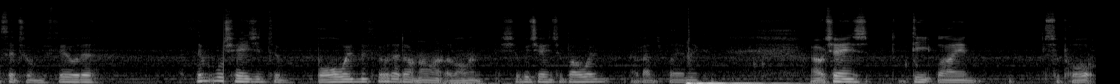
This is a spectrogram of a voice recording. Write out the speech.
Central midfielder. I think we'll change into ball midfielder. I don't know at the moment. Should we change to ball Advanced player maker. We'll change deep line support.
